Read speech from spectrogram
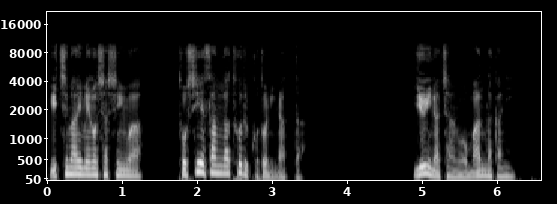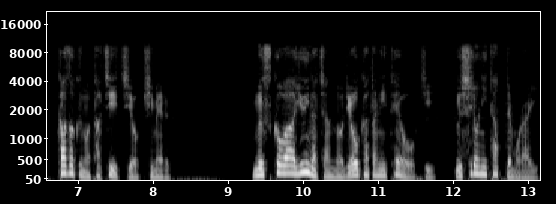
一枚目の写真は、としえさんが撮ることになった。ゆいなちゃんを真ん中に、家族の立ち位置を決める。息子はゆいなちゃんの両肩に手を置き、後ろに立ってもらい、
